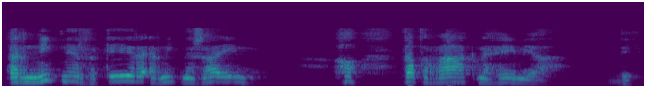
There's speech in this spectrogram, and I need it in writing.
Er niet meer verkeren, er niet meer zijn? Oh, dat raakt Nehemia diep.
